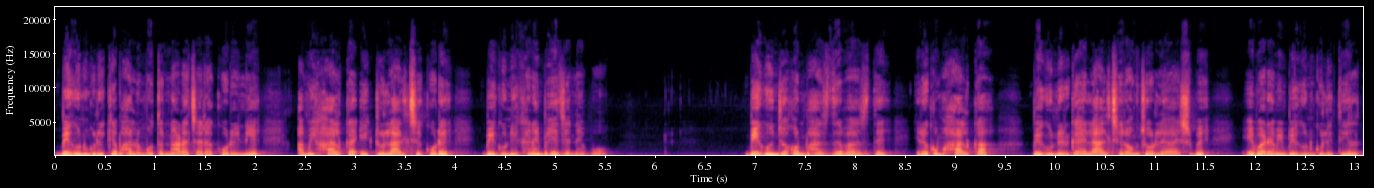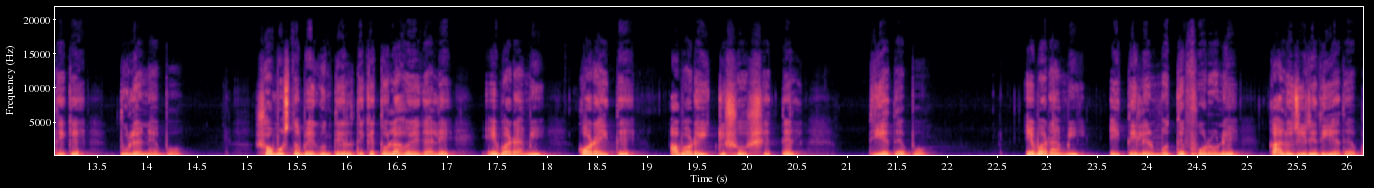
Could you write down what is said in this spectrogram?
বেগুনগুলিকে ভালো মতো নাড়াচাড়া করে নিয়ে আমি হালকা একটু লালচে করে বেগুন এখানে ভেজে নেব। বেগুন যখন ভাজতে ভাজতে এরকম হালকা বেগুনের গায়ে লালচে রং চলে আসবে, এবার আমি বেগুনগুলি তেল থেকে তুলে নেব। সমস্ত বেগুন তেল থেকে তোলা হয়ে গেলে এবার আমি কড়াইতে আবারও একটু সর্ষের তেল দিয়ে দেব। এবার আমি এই তেলের মধ্যে ফোড়নে কালো জিরে দিয়ে দেব।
